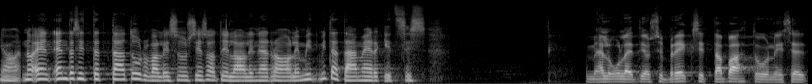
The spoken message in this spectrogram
Joo. No entä sitten tämä turvallisuus ja sotilaallinen rooli? Mitä tämä merkitsisi? Mä luulen, että jos se Brexit tapahtuu, niin se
